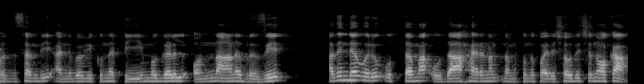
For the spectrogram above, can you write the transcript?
പ്രതിസന്ധി അനുഭവിക്കുന്ന ടീമുകളിൽ ഒന്നാണ് ബ്രസീൽ. അതിന്റെ ഒരു ഉത്തമ ഉദാഹരണം നമുക്കൊന്ന് പരിശോധിച്ച് നോക്കാം.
